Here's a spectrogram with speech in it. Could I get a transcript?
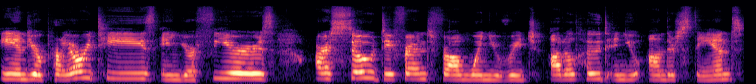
And your priorities and your fears are so different from when you reach adulthood and you understand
